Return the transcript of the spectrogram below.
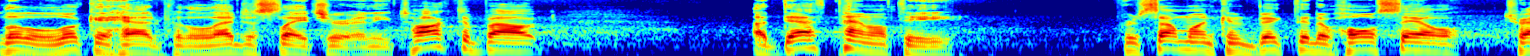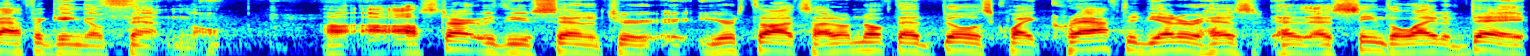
little look ahead for the legislature, and he talked about a death penalty for someone convicted of wholesale trafficking of fentanyl. Uh, I'll start with you, Senator. Your thoughts. I don't know if that bill is quite crafted yet or has, has, has, seen the light of day,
